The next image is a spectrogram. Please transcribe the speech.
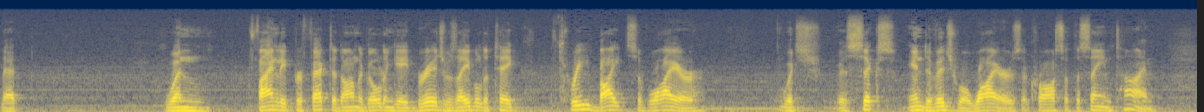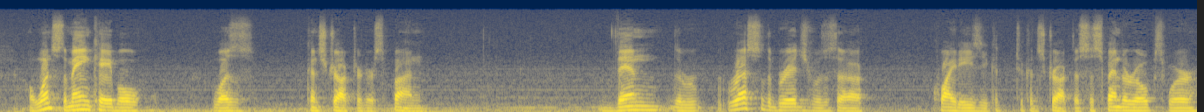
that, when finally perfected on the Golden Gate Bridge, was able to take three bights of wire, which is six individual wires across at the same time. Well, once the main cable was constructed or spun. Then the rest of the bridge was uh, quite easy to construct. The suspender ropes were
